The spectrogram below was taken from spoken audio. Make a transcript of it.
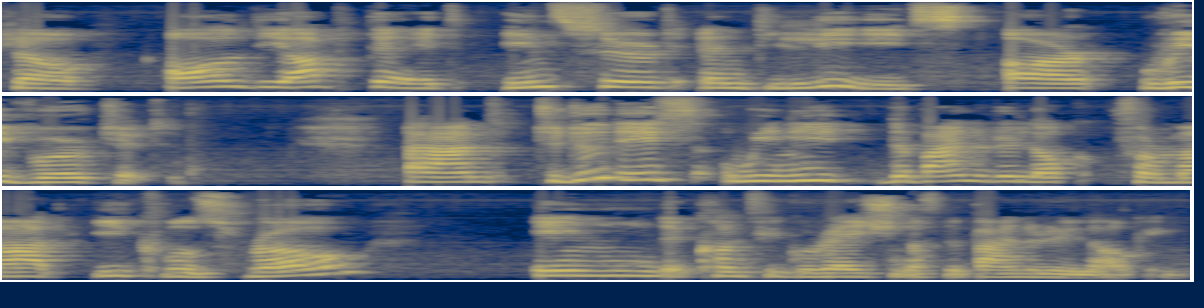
So all the update, insert and deletes are reverted. And to do this, we need the binary log format equals row in the configuration of the binary logging.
